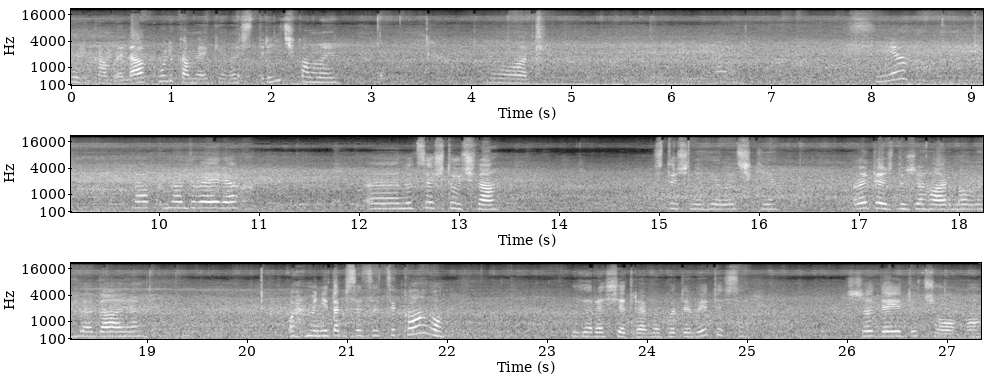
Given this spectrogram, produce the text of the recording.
кульками, да? кульками, якимись стрічками. От. Ще так на дверях. Е, ну це штучна. Штучні гілочки. Але теж дуже гарно виглядає. Ой, мені так все це цікаво. Зараз ще треба подивитися, що де і до чого.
